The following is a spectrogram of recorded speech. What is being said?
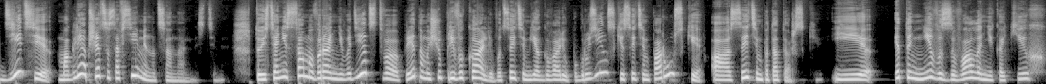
дети могли общаться со всеми национальностями. То есть они с самого раннего детства при этом еще привыкали. Вот с этим я говорю по-грузински, с этим по-русски, а с этим по-татарски. И это не вызывало никаких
